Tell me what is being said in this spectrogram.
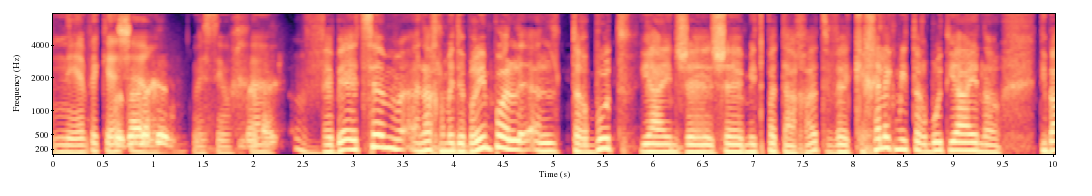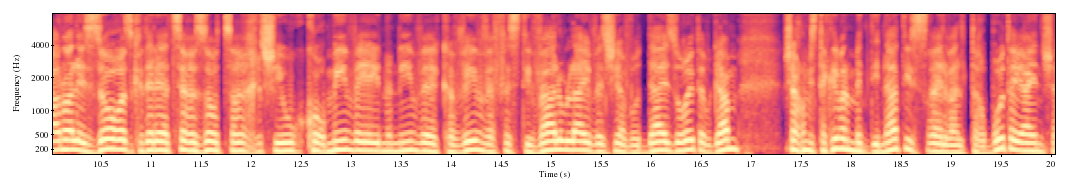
נהיה בקשר. תודה לכם. בשמחה. ובעצם אנחנו מדברים פה על, על תרבות יין ש, שמתפתחת, וכחלק מתרבות יין, דיברנו על אזור, אז כדי לייצר אזור צריך שיהיו קורמים וייננים וקווים ופסטיבל אולי, ואיזושהי עבודה אזורית, אבל גם כשאנחנו מסתכלים על מדינת ישראל ועל תרבות היין ש,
